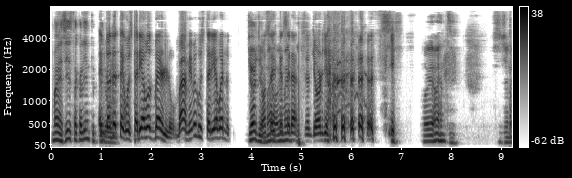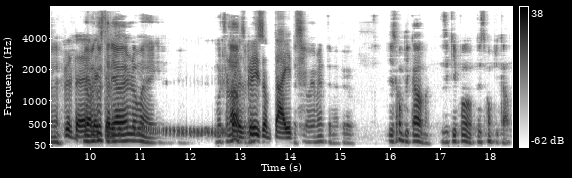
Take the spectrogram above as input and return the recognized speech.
Madre, sí, está caliente. Pero... Entonces, ¿te gustaría vos verlo? Va, a mí me gustaría, bueno, Georgia, no sé qué será, Georgia. sí. Obviamente. Yo no, no, me gustaría verlo, madre. En otro lado. Los Crimson Tides. Sí, obviamente, pero es complicado, man. Ese equipo es complicado.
